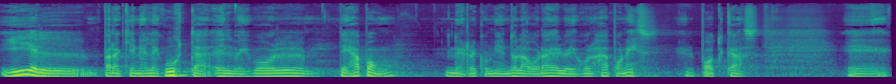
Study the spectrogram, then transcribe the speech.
Y el, para quienes les gusta el béisbol de Japón, les recomiendo la hora del béisbol japonés el podcast eh,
